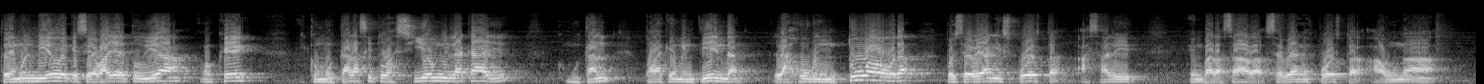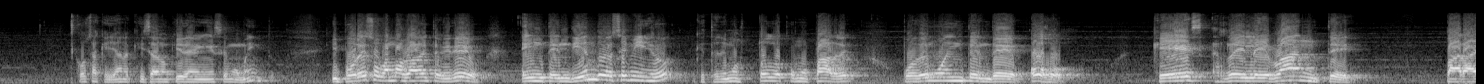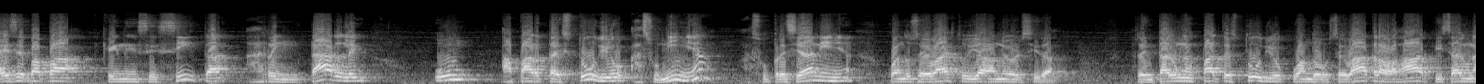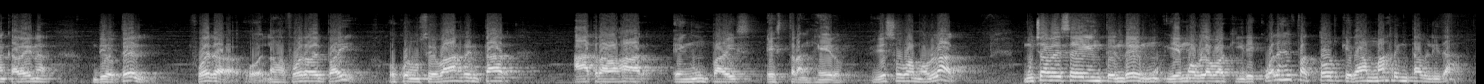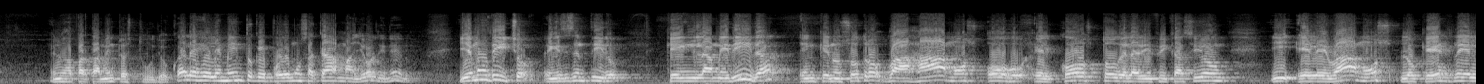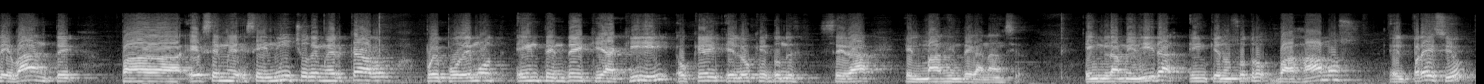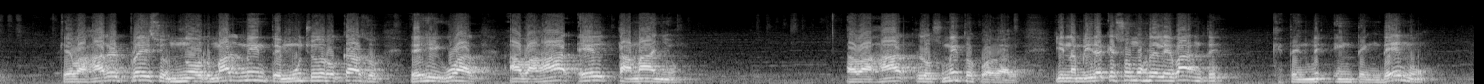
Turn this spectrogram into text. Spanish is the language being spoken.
Tenemos el miedo de que se vaya a estudiar, ¿ok? Y como está la situación en la calle, como están, para que me entiendan, la juventud ahora, pues se vean expuestas a salir embarazadas, se vean expuestas a una cosa que ya quizás no quieren en ese momento. Y por eso vamos a hablar de este video. Entendiendo ese miedo que tenemos todos como padres, podemos entender, ojo, que es relevante para ese papá que necesita rentarle un aparta estudio a su niña, a su preciada niña, cuando se va a estudiar a la universidad. Rentar un aparta estudio cuando se va a trabajar quizás en una cadena de hotel, fuera o en las afueras del país, o cuando se va a rentar a trabajar en un país extranjero. Y eso vamos a hablar. Muchas veces entendemos y hemos hablado aquí de cuál es el factor que da más rentabilidad en los apartamentos de estudio, cuál es el elemento que podemos sacar mayor dinero. Y hemos dicho, en ese sentido, que en la medida en que nosotros bajamos, ojo, el costo de la edificación y elevamos lo que es relevante para ese, ese nicho de mercado, pues podemos entender que aquí, es lo que donde se da el margen de ganancia en la medida en que nosotros bajamos el precio, que bajar el precio normalmente en muchos de los casos es igual a bajar el tamaño, a bajar los metros cuadrados. Y en la medida que somos relevantes, que entendemos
